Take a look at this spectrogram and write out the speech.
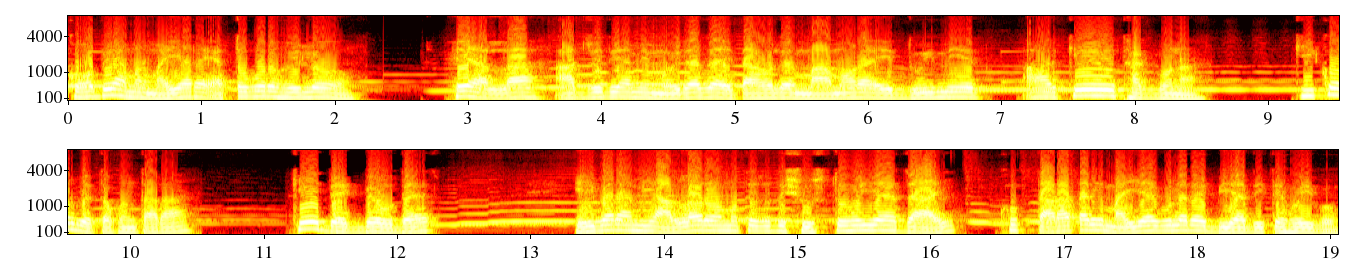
কবে আমার মাইয়ারা এত বড় হইল? হে আল্লাহ আর যদি আমি মইরা যাই, তাহলে মামরা এই দুই মেয়ের আর কেউ থাকব না। কি করবে তখন তারা? কে দেখবে ওদের? এইবার আমি আল্লাহর রহমতে যদি সুস্থ হইয়া যাই, খুব তাড়াতাড়ি মাইয়াগুলারে বিয়া দিতে হইব।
